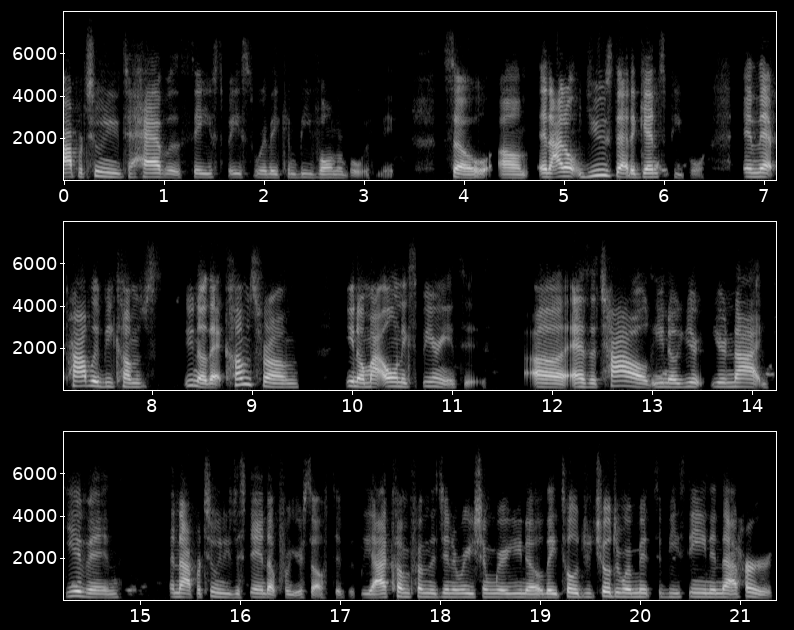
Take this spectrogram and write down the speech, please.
opportunity to have a safe space where they can be vulnerable with me. So, um, and I don't use that against people. And that probably becomes, you know, that comes from, you know, my own experiences. Uh, as a child, you know, you're you're not given an opportunity to stand up for yourself typically. I come from the generation where, you know, they told you children were meant to be seen and not heard.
